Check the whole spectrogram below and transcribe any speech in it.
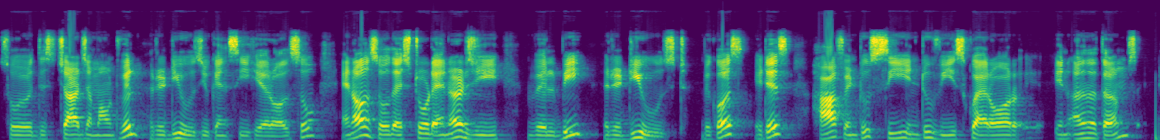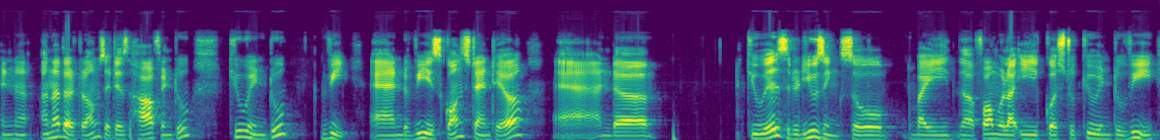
So this charge amount will reduce you can see here also. And also the stored energy will be reduced because it is half into c into v square or in other terms in another terms it is half into q into v. And v is constant here and uh, q is reducing. So by the formula e equals to q into v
